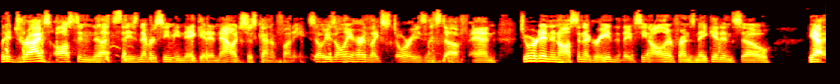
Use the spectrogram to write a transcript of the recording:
but it drives Austin nuts that he's never seen me naked, and now it's just kind of funny. So he's only heard like stories and stuff, and Jordan and Austin agreed that they've seen all their friends naked, and so yeah,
